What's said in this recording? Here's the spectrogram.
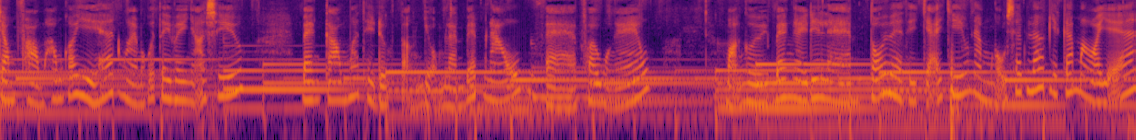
trong phòng không có gì hết ngoài một cái tivi nhỏ xíu. Ban công á, thì được tận dụng làm bếp nấu và phơi quần áo. Mọi người ban ngày đi làm tối về thì trải chiếu nằm ngủ xếp lớp như cá mòi vậy á.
